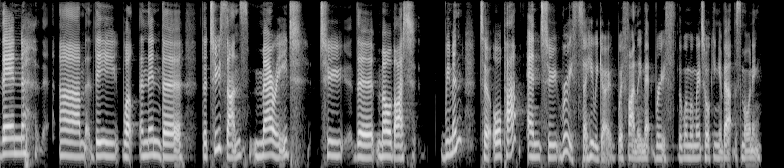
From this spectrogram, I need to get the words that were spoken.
then um, the well, and then the the two sons married to the Moabite women, to Orpah and to Ruth. So here we go. We've finally met Ruth, the woman we're talking about this morning.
